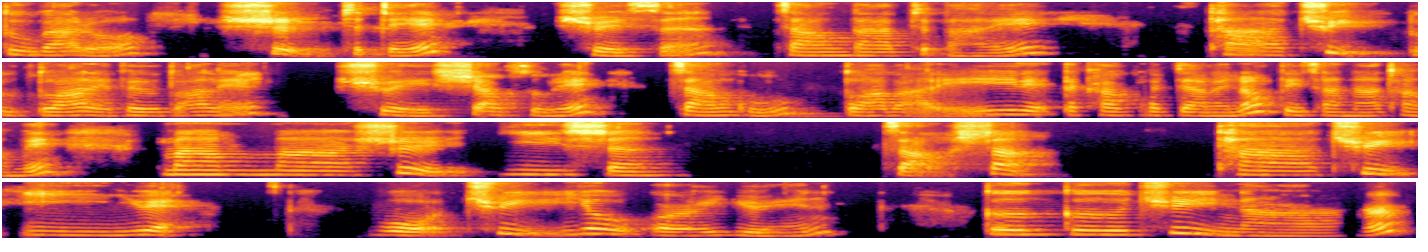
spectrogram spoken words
သူကတော့是ဖြစ်တယ်学生ကျောင်းသားဖြစ်ပါတယ်他去သူသွားတယ်ဘယ်ကိုသွားလဲ学校ဆိုတဲ့ကျောင်းကိုသွားပါတယ်တဲ့တစ်ခေါက်ဖတ်ကြမယ်နော်သေချာနားထောင်မယ်妈妈是医生 早上他去医院我去幼儿园哥哥去哪儿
